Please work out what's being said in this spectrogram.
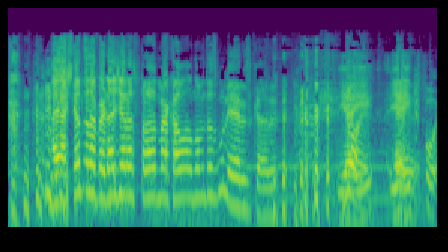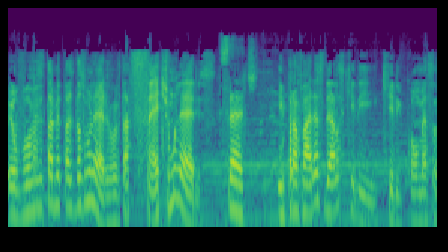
Aí a agenda, na verdade, era pra marcar o nome das mulheres, cara. E Não, aí, e é- aí, tipo, eu vou visitar metade das mulheres, vou visitar sete mulheres. Sete. E pra várias delas que ele, que ele começa a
